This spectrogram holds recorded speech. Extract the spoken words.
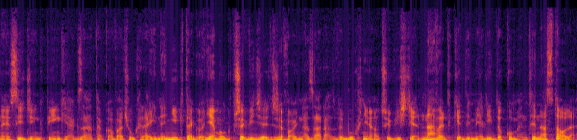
e, Xi Jinping, jak zaatakować Ukrainę. Nikt tego nie mógł przewidzieć, że wojna zaraz wybuchnie, oczywiście, nawet kiedy mieli dokumenty na stole.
